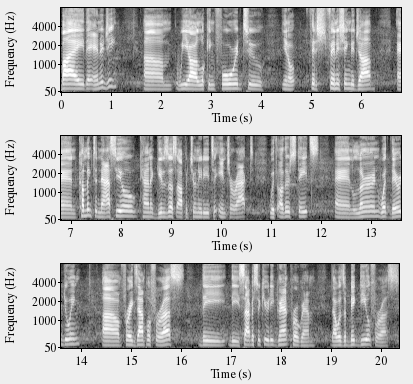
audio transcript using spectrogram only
by the energy. Um, we are looking forward to, you know, finish, finishing the job. And coming to NASCIO kind of gives us opportunity to interact with other states and learn what they're doing. Uh, for example, for us, the the cybersecurity grant program that was a big deal for us,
